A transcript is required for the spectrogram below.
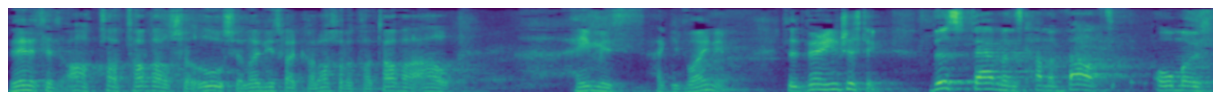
Then it says, ah, oh, Kotov al Shaul, Shalom Yisvad Kalacha, Kotov al Hamis Hagivoinim. So it's very interesting. This famine's come about almost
